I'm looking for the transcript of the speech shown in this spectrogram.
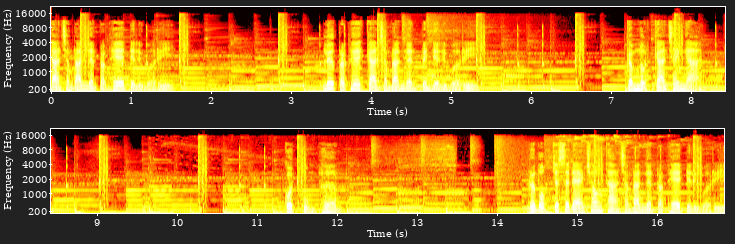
การชำระเงินประเภท Delivery เลือกประเภทการชำระเงินเป็น Delivery กำหนดการใช้งาน กดปุ่มเพิ่ม ระบบจะแสดงช่องทางชำระเงินประเภท Delivery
